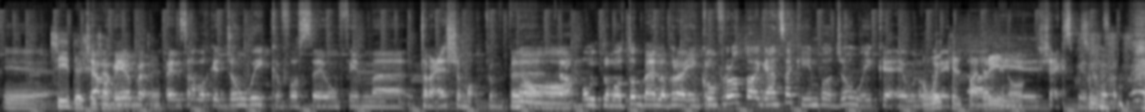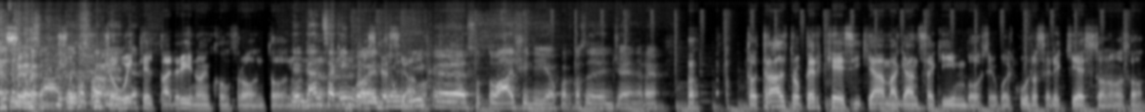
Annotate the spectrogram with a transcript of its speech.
E... Sì, diciamo che io pensavo che John Wick fosse un film eh, trash, mo- no. molto molto bello, però in confronto a Guns Akimbo John Wick è uno John Wick è il padrino. di Shakespeare. Sì. esatto, John Wick è il padrino in confronto. Non, Guns Akimbo è John Wick eh, sotto acidi o qualcosa del genere. Tra l'altro perché si chiama Guns Akimbo? Se qualcuno se l'è chiesto, non lo so.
